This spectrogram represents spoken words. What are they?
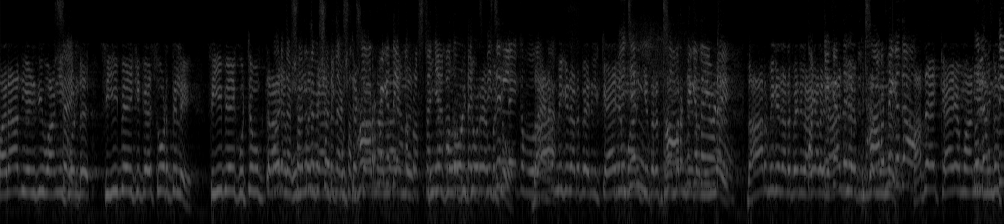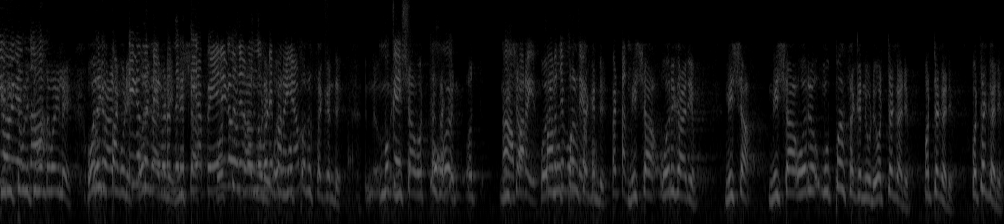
പരാതി എഴുതി വാങ്ങിക്കൊണ്ട് സി ബി ഐക്ക് കേസ് കൊടുത്തില്ലേ? സി ബി ഐ കുറ്റമുക്തരായ. ധാർമ്മികതയുടെ പേരിൽ കെ എം ധാർമ്മികതയുടെ- പേരിൽ അയാളെ രാജിവെപ്പിച്ച അതേ കെ എം മാണിയെ നിങ്ങൾ തിരിച്ചു ഒരു കാര്യം കൂടി ഒരു കാര്യം ഒറ്റ സെക്കൻഡ്. ഒറ്റ സെക്കൻഡ്. നിഷ ഒരു കാര്യം. നിഷ നിഷ ഒരു മുപ്പത് സെക്കൻഡ് കൂടി. ഒറ്റ കാര്യം. ഒറ്റ കാര്യം. ഒറ്റ കാര്യം.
